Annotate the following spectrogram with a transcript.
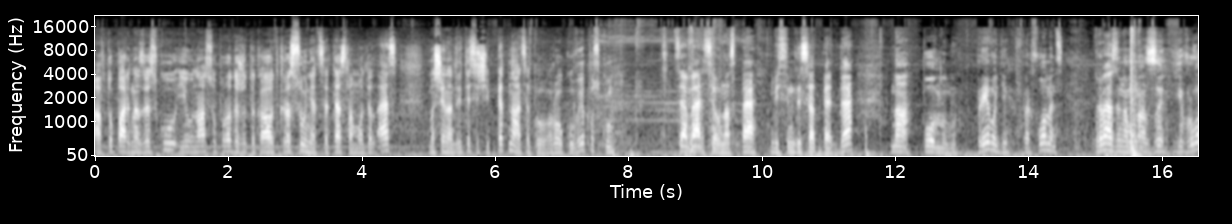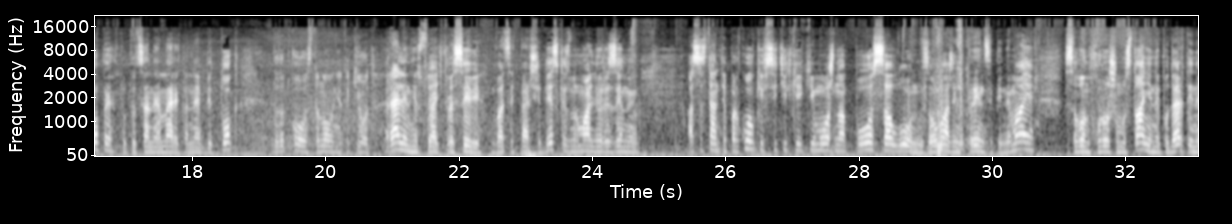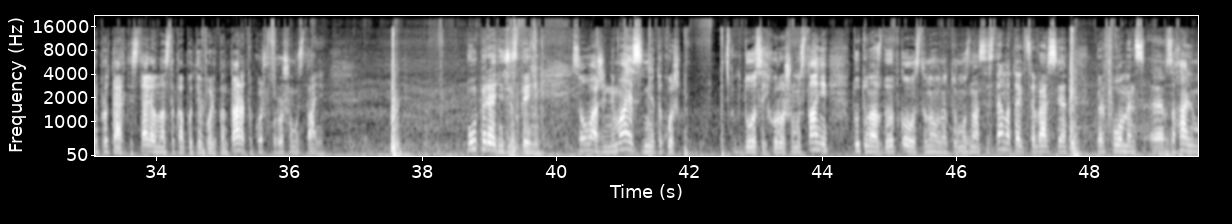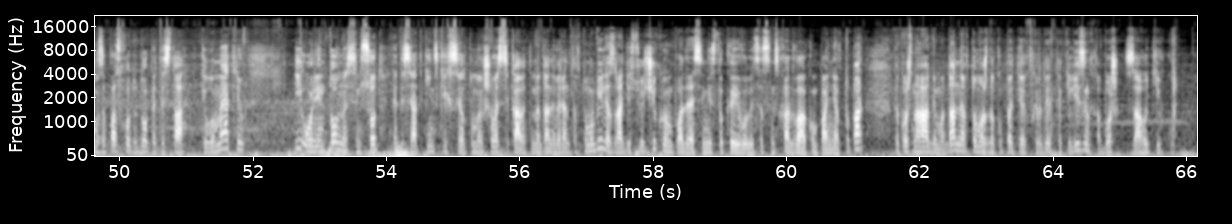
Автопарк на зв'язку і у нас у продажу така от красуня. Це Tesla Model S. Машина 2015 року випуску. Це версія у нас P85D на повному приводі Performance. Привезена вона з Європи, тобто це не Америка, не біток. Додатково встановлені такі от релінги, стоять красиві 21 диски з нормальною резиною. Асистенти парковки всі тільки які можна по салону. Зауважень в принципі немає. Салон в хорошому стані, не подертий, не протертий. Стеля у нас така по типу Алькантара, також в хорошому стані. По передній частині зауважень немає, сидіння також в досить хорошому стані. Тут у нас додатково встановлена тормозна система, так як це версія Performance. Е, В загальному запас ходу до 500 км і орієнтовно 750 кінських сил. Тому, якщо вас цікавитиме даний варіант автомобіля, з радістю очікуємо по адресі місто Київ, вулиця Сумська, 2, компанія Автопарк. Також нагадуємо, дане авто можна купити як в кредит, так і лізинг або ж за готівку.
